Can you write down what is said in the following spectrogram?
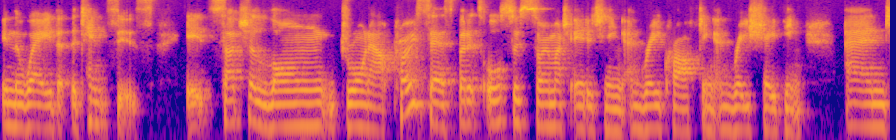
in the way that the tense is. It's such a long, drawn out process, but it's also so much editing and recrafting and reshaping. And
